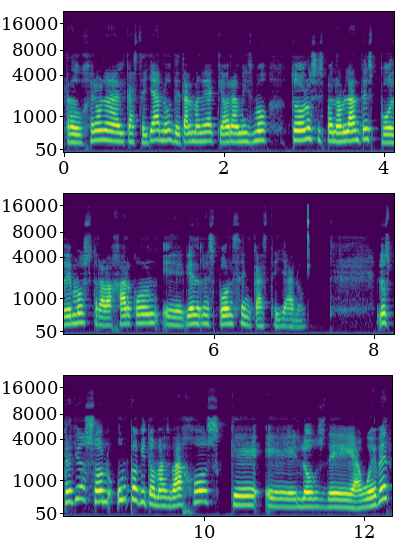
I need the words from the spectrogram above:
tradujeron al castellano, de tal manera que ahora mismo todos los hispanohablantes podemos trabajar con eh, GetResponse en castellano. Los precios son un poquito más bajos que los de Aweber,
